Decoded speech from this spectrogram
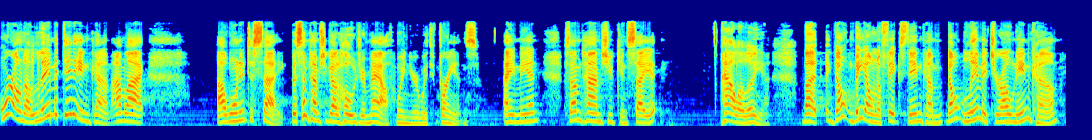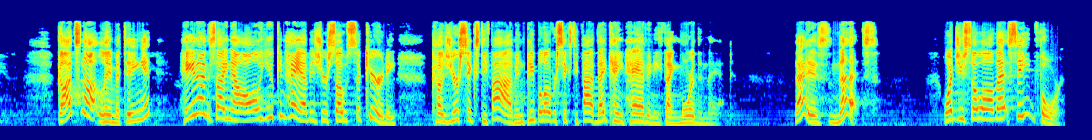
We're on a limited income. I'm like, I wanted to say, but sometimes you got to hold your mouth when you're with friends. Amen. Sometimes you can say it. Hallelujah. But don't be on a fixed income. Don't limit your own income. God's not limiting it. He doesn't say now all you can have is your social security because you're 65 and people over 65, they can't have anything more than that. That is nuts. What'd you sow all that seed for?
